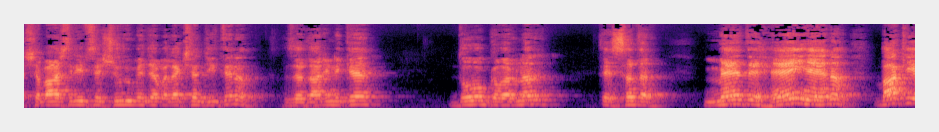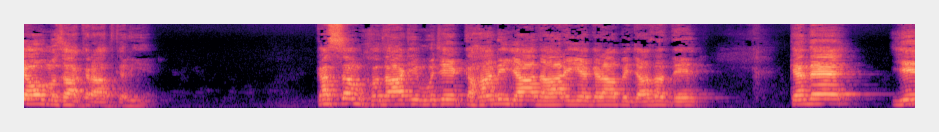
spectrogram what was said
शबाज शरीफ से शुरू में जब इलेक्शन जीते ना जरदारी ने कहा दो गवर्नर ते सदर मैं ते है ही है ना बाकी आओ मुजाकरात करिए कसम खुदा की मुझे कहानी याद आ रही है अगर आप इजाज़त दें कहते ये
